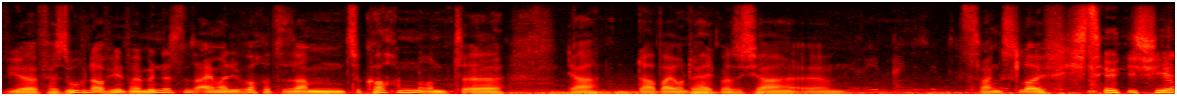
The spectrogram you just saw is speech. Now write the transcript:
Wir versuchen auf jeden Fall mindestens einmal die Woche zusammen zu kochen und äh, ja, dabei unterhält man sich ja ähm, zwangsläufig ziemlich viel.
